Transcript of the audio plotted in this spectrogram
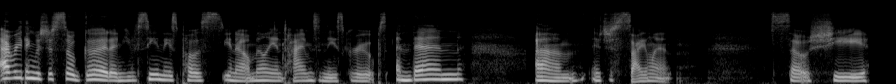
everything was just so good. And you've seen these posts, you know, a million times in these groups. And then, um, it's just silent. So she,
